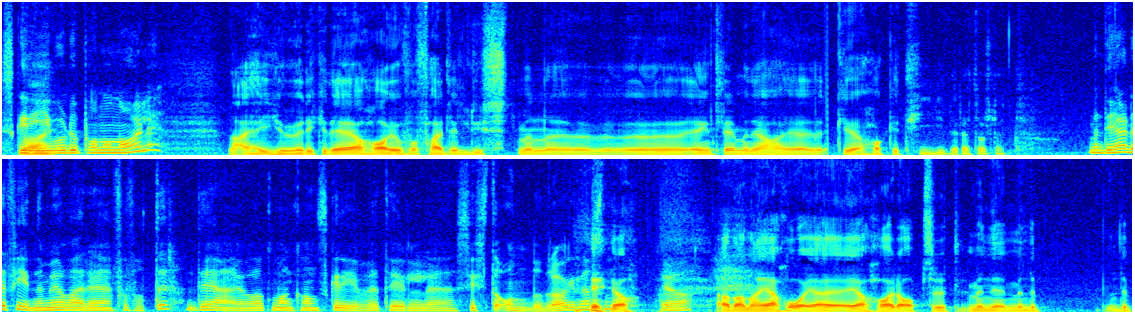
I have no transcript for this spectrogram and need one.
Skriver du på noe nå, eller? Nei, jeg gjør ikke det. Jeg har jo forferdelig lyst, men, øh, egentlig, men jeg har, jeg, ikke- har ikke tid, rett og slett. Men det er det fine med å være forfatter. Det er jo at man kan skrive til eh, siste åndedrag, nesten. Ja. Ja. Ja, da, nei, jeg, jeg, jeg har absolutt Men, men det, det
